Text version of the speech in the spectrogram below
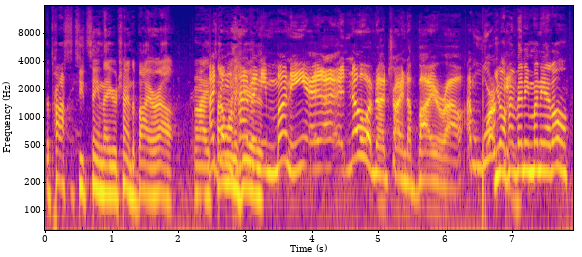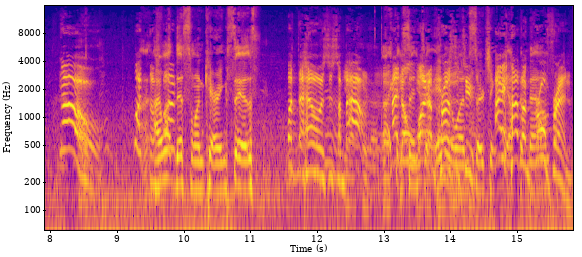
The prostitute saying that you were trying to buy her out. All right, I don't want to have hear any that- money. I, I, no, I'm not trying to buy her out. I'm working. You don't have any money at all. No. What the I fuck? want this one carrying Siz. What the hell is this about? I I don't want you a prostitute. searching I have a girlfriend.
